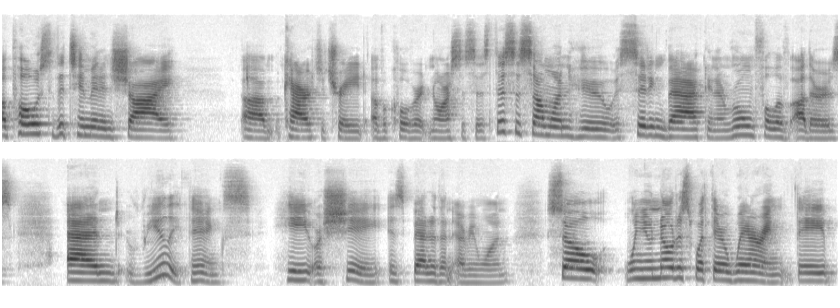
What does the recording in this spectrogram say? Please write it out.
opposed to the timid and shy um, character trait of a covert narcissist. This is someone who is sitting back in a room full of others and really thinks he or she is better than everyone. So when you notice what they're wearing, they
